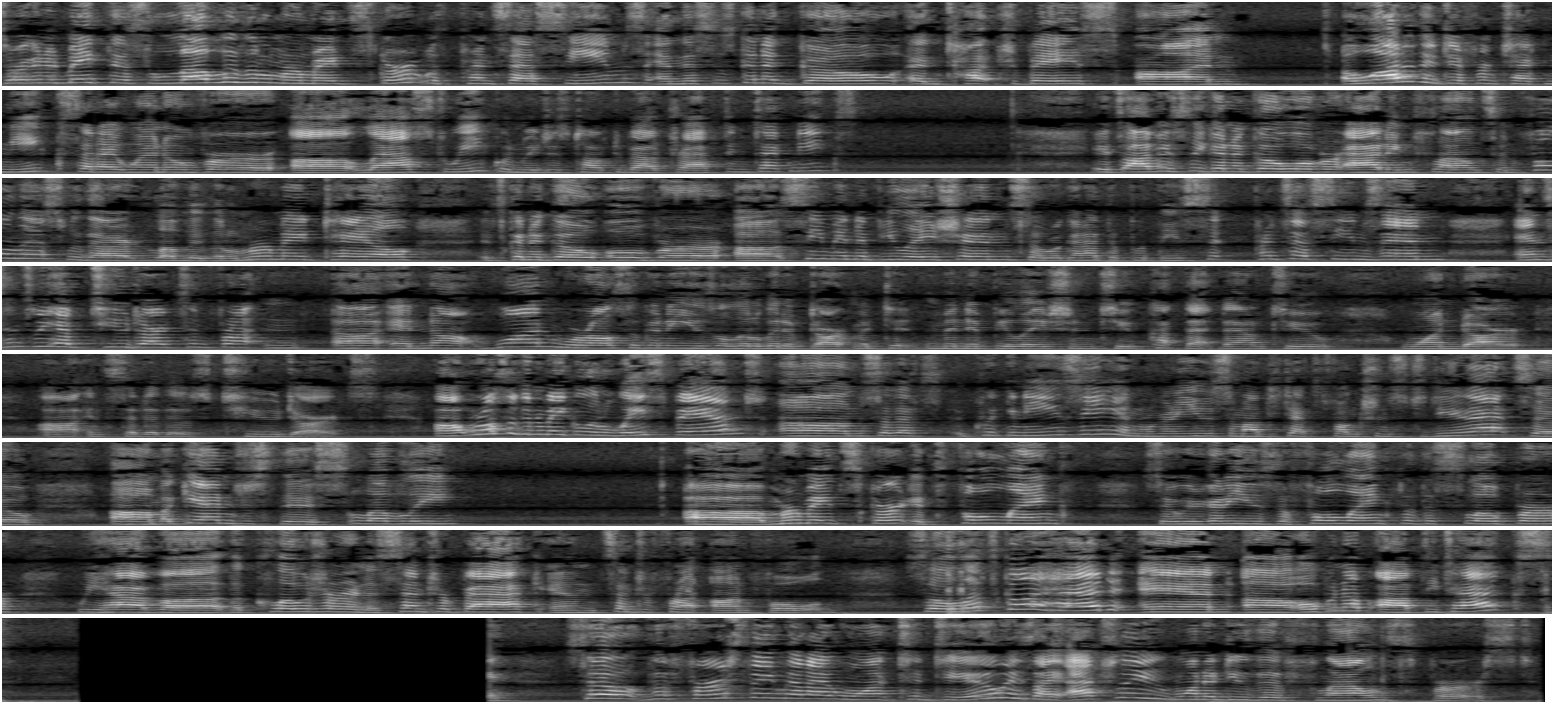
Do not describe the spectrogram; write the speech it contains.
So we're going to make this lovely little mermaid skirt with princess seams, and this is going to go and touch base on a lot of the different techniques that I went over uh, last week when we just talked about drafting techniques. It's obviously going to go over adding flounce and fullness with our lovely little mermaid tail. It's going to go over uh, seam manipulation, so we're going to have to put these princess seams in. And since we have two darts in front and, uh, and not one, we're also going to use a little bit of dart manipulation to cut that down to one dart uh, instead of those two darts. Uh, we're also going to make a little waistband, um, so that's quick and easy, and we're going to use some Optitex functions to do that. So um, again, just this lovely uh, mermaid skirt. It's full length, so we're going to use the full length of the sloper. We have uh, the closure and a center back and center front on fold. So let's go ahead and uh, open up Optitex. So the first thing that I want to do is I actually want to do the flounce first.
